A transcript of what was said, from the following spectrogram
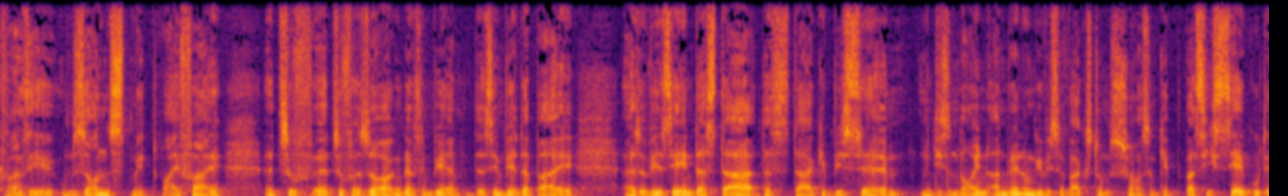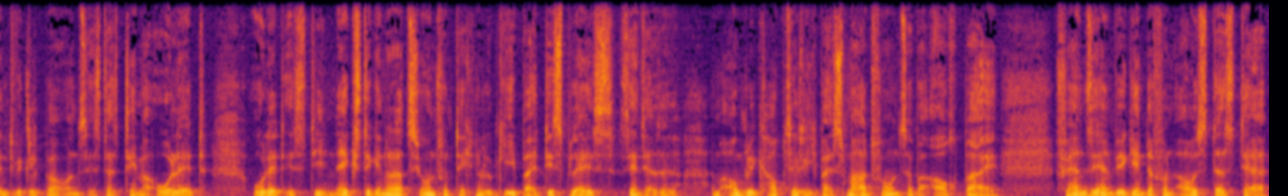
quasi umsonst mit Wi-Fi äh, zu, äh, zu versorgen. Da sind wir, da sind wir dabei. Also wir sehen, dass da, dass da gewisse, in diesen neuen Anwendungen gewisse Wachstumschancen gibt. Was sich sehr gut entwickelt bei uns ist das Thema OLED. OLED ist die nächste Generation von Technologie bei Displays. Sehen Sie also im Augenblick hauptsächlich bei Smartphones, aber auch bei Fernsehern. Wir gehen davon aus, dass der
